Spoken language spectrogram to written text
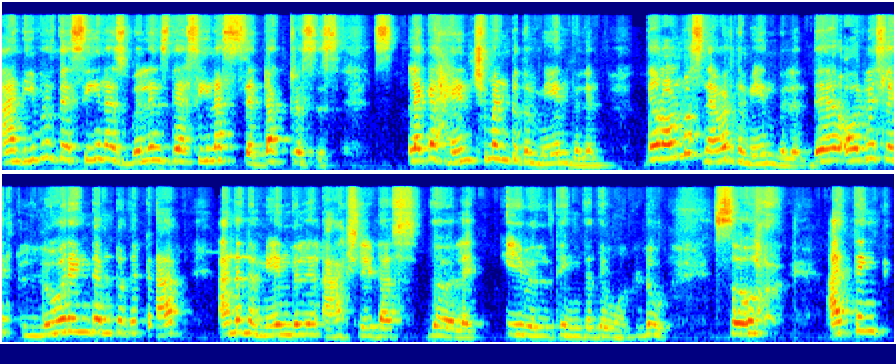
and even if they're seen as villains, they're seen as seductresses, like a henchman to the main villain. They're almost never the main villain. They're always like luring them to the trap, and then the main villain actually does the like evil thing that they want to do. So I think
